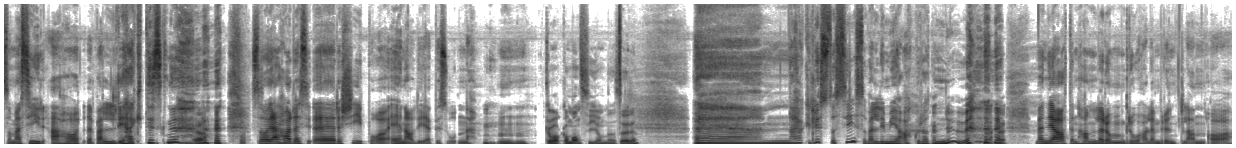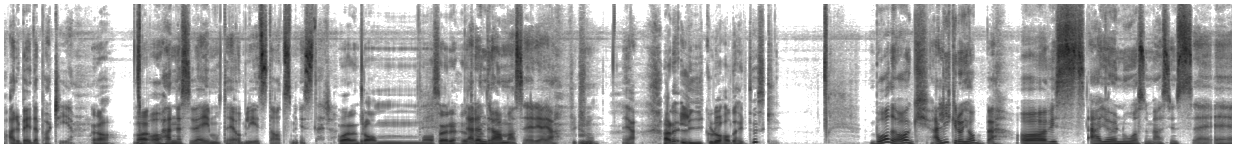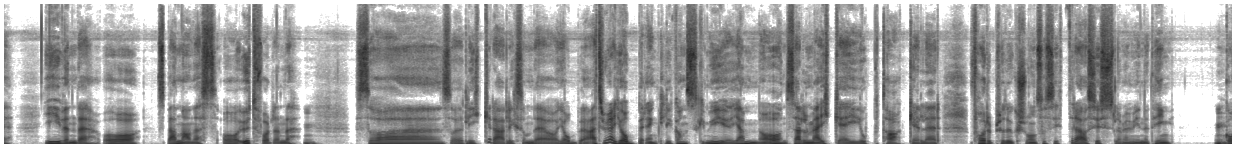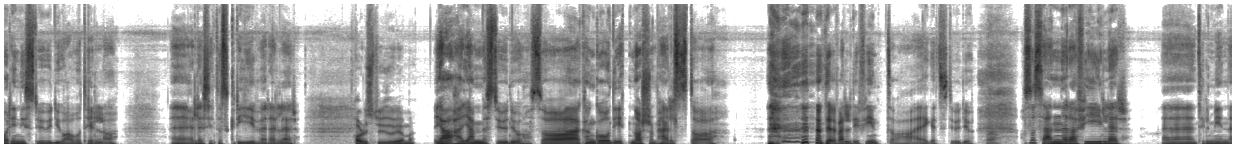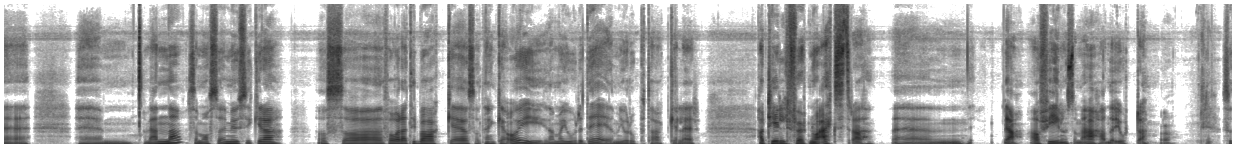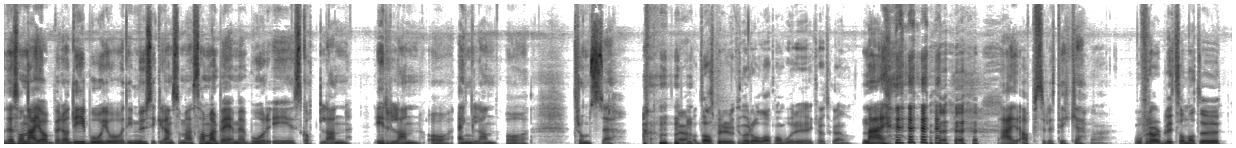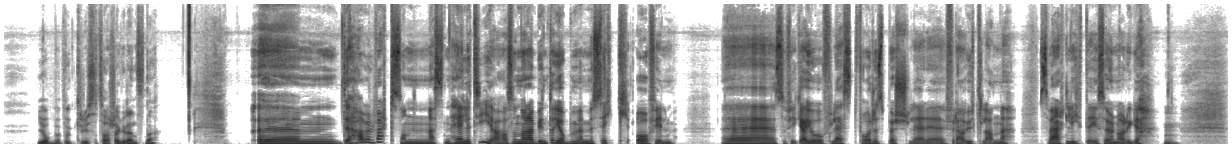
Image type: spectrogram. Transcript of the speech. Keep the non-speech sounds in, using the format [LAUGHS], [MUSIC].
som jeg sier, jeg har det veldig [LAUGHS] hektisk nå. Ja. [LAUGHS] Så jeg har regi, eh, på en av de episodene. Mm. Hva kan man si om den serien? Eh, jeg har ikke lyst til å si så veldig mye akkurat nå. [LAUGHS] Men ja, at den handler om Gro Harlem Brundtland og Arbeiderpartiet. Ja. Nei, Og hennes vei mot det å bli statsminister. og er en dramaserie. Det er en dramaserie, ja. Fiksjon. Mm, ja. Det, liker du å ha det hektisk? Både òg. Jeg liker å jobbe. Og hvis jeg gjør noe som jeg syns er givende og spennende og utfordrende, så, så liker jeg liksom det å jobbe. Jeg tror jeg jobber egentlig ganske mye hjemme, og selv om jeg ikke er i opptak eller forproduksjon, så sitter jeg og sysler med mine ting. Går inn i studio av og til, og, eh, eller sitter og skriver, eller Har du studio hjemme? ja, jeg har hjemmestudio, så jeg kan gå dit når som helst, og [LAUGHS] det er veldig fint å ha eget studio. Og så sender jeg filer eh, til mine eh, venner, som også er musikere. Og så får jeg tilbake, og så tenker jeg oi, de har gjort det, de har gjort opptak, eller har tilført noe ekstra eh, ja, av filen som jeg hadde gjort, da. Ja. Så det er sånn jeg jobber, og de bor jo, de musikerne som jeg samarbeider med, bor i Skottland, Irland og England og Tromsø. Ja. og Da spiller det jo ikke noen rolle at man bor i Kautokeino. Nei. [LAUGHS] Nei, absolutt ikke. Hvorfor har det blitt sånn at du jobber på kryss og tvers av grensene? Um, det har vel vært sånn nesten hele tida. Altså, når jeg begynte å jobbe med musikk og film, uh, så fikk jeg jo flest forespørsler eh, fra utlandet. Svært lite i Sør-Norge.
